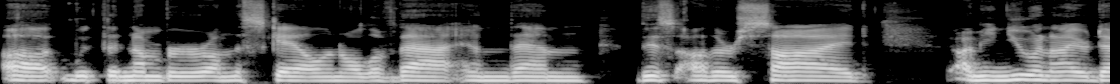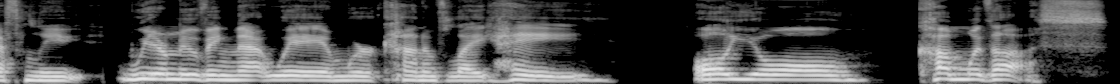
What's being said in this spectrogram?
uh, with the number on the scale and all of that, and then this other side. I mean, you and I are definitely we are moving that way, and we're kind of like, hey, all y'all come with us.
